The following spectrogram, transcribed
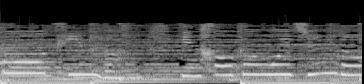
摩天轮然后更会转动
